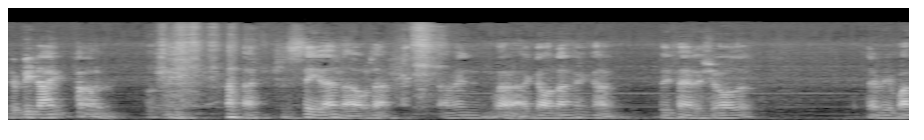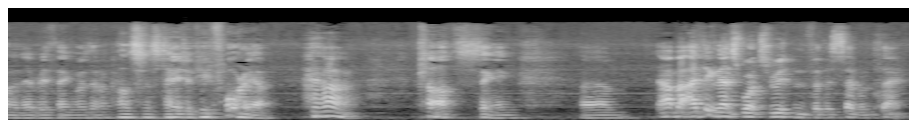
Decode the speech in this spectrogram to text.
It'll be like Parliament. Just see them the whole time. I mean, well, I God, I think I'd be fairly sure that everyone and everything was in a constant state of euphoria. Plants singing. Um, Ah, but I think that's what's written for the seventh act.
